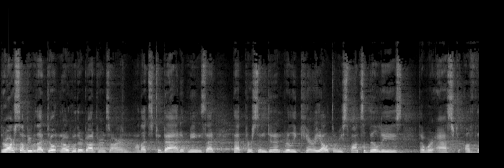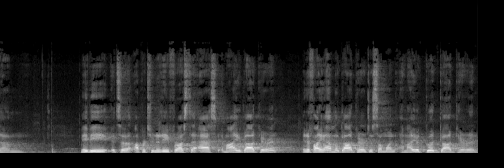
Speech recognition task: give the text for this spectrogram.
There are some people that don't know who their godparents are, and well, that's too bad. It means that that person didn't really carry out the responsibilities that were asked of them. Maybe it's an opportunity for us to ask Am I a godparent? And if I am a godparent to someone, am I a good godparent?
